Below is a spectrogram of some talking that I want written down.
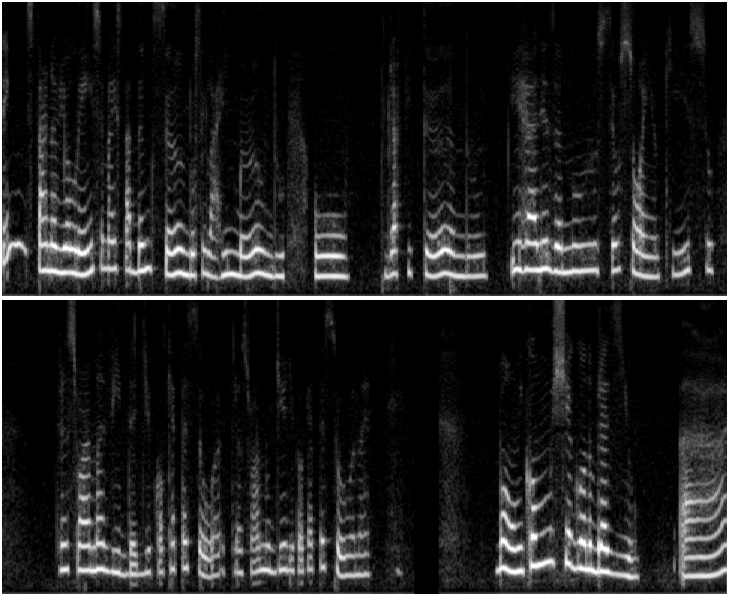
sem estar na violência, mas estar dançando, ou sei lá, rimando, ou grafitando e realizando o seu sonho, que isso transforma a vida de qualquer pessoa, transforma o dia de qualquer pessoa, né? Bom, e como chegou no Brasil? Ah,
